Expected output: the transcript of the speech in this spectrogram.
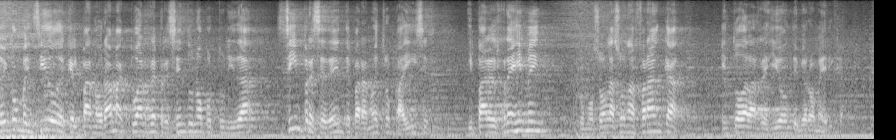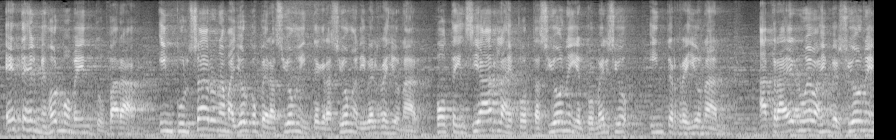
Estoy convencido de que el panorama actual representa una oportunidad sin precedente para nuestros países y para el régimen, como son las zonas francas en toda la región de Iberoamérica. Este es el mejor momento para impulsar una mayor cooperación e integración a nivel regional, potenciar las exportaciones y el comercio interregional, atraer nuevas inversiones,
